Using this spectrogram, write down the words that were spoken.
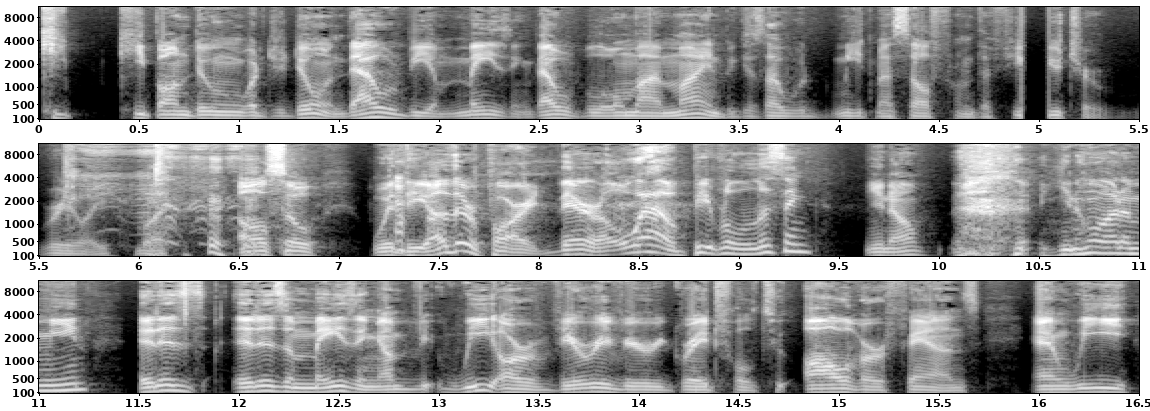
keep keep on doing what you're doing. That would be amazing. That would blow my mind because I would meet myself from the future, really. But also with the other part, there, oh, wow, people are listening. You know, you know what I mean. It is it is amazing. I'm, we are very very grateful to all of our fans, and we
